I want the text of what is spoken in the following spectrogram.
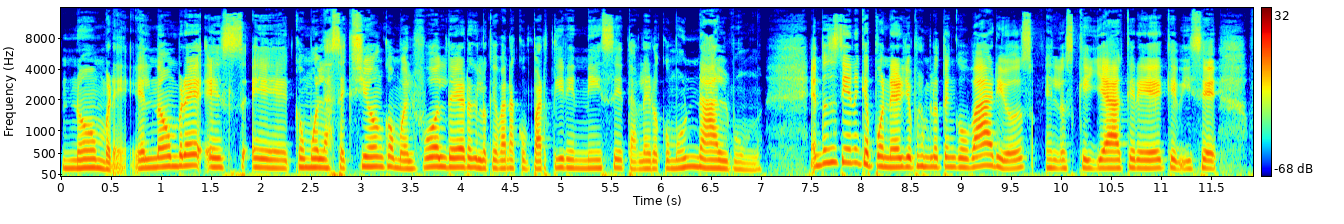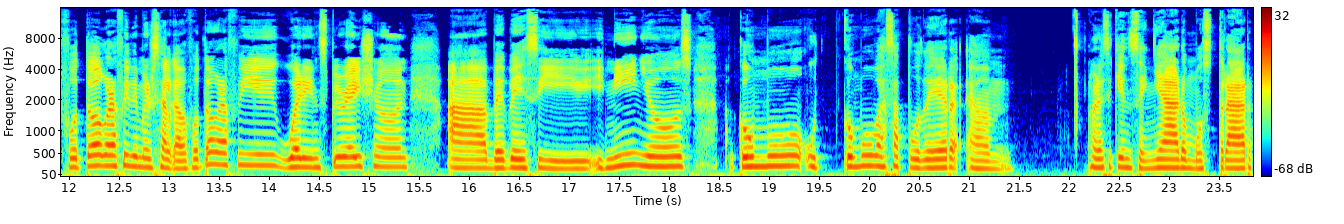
nombre. El nombre es eh, como la sección, como el folder, lo que van a compartir en ese tablero, como un álbum. Entonces tienen que poner, yo por ejemplo tengo varios en los que ya creé que dice Photography de Mir Salgado Photography, Wedding Inspiration, a bebés y, niños, cómo vas a poder ahora sí que enseñar o mostrar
